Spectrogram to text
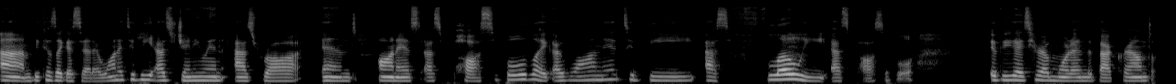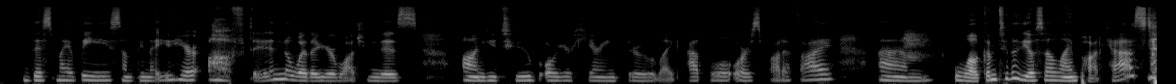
um, because like i said i want it to be as genuine as raw and honest as possible like i want it to be as flowy as possible if you guys hear amora in the background this might be something that you hear often whether you're watching this on youtube or you're hearing through like apple or spotify um, welcome to the diosa align podcast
